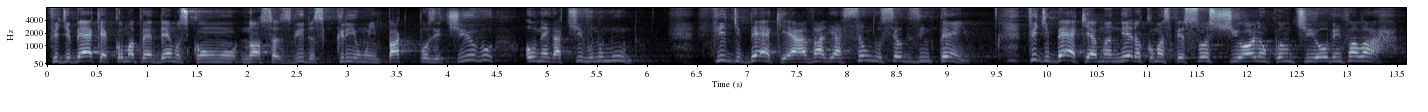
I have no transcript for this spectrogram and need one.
Feedback é como aprendemos como nossas vidas criam um impacto positivo ou negativo no mundo. Feedback é a avaliação do seu desempenho. Feedback é a maneira como as pessoas te olham quando te ouvem falar.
